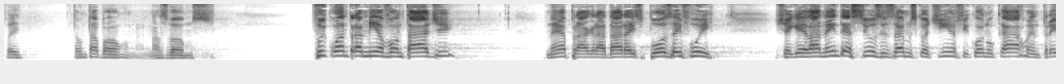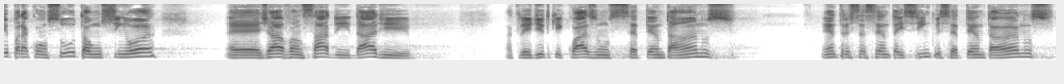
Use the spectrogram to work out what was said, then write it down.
Falei: Então tá bom, nós vamos. Fui contra a minha vontade, né, para agradar a esposa e fui. Cheguei lá, nem desci os exames que eu tinha, ficou no carro, entrei para a consulta. Um senhor, é, já avançado em idade, acredito que quase uns 70 anos, entre 65 e 70 anos.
